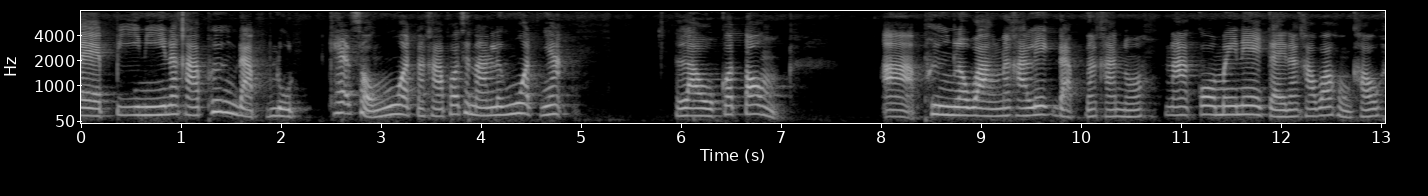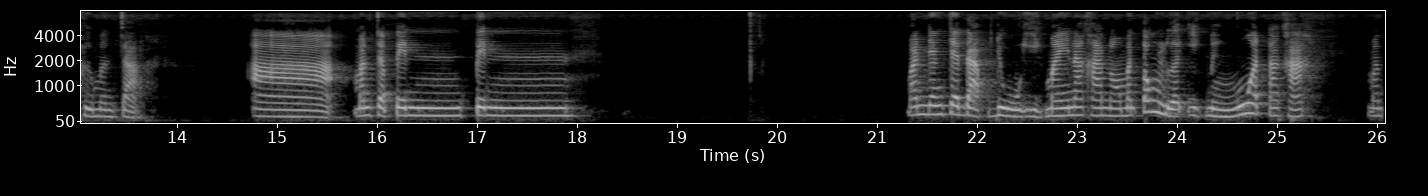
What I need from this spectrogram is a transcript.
แต่ปีนี้นะคะเพิ่งดับหลุดแค่สองงวดนะคะ เพราะฉะนั้นแล้วงวดเนี้ยเราก็ต้องอ่าพึงระวังนะคะ เลขดับนะคะเนาะหน้าก็ไม่แน่ใจนะคะว่าของเขาคือมันจะอ่ามันจะเป็นเป็น มันยังจะดับอยู่อีกไหมนะคะเนาะมันต้องเหลืออีกหนึ่งงวดนะคะ มัน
